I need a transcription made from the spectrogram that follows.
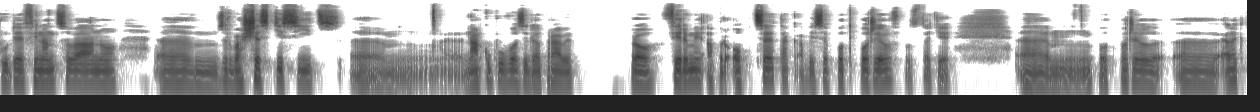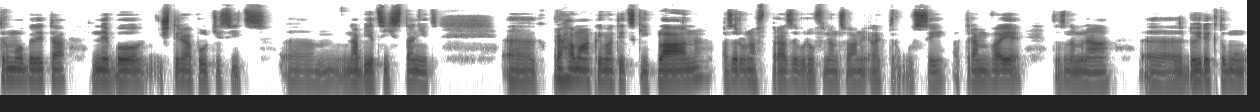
bude financováno Ehm, zhruba 6 tisíc ehm, nákupů vozidel právě pro firmy a pro obce, tak aby se podpořil v podstatě um, podpořil uh, elektromobilita nebo 4,5 tisíc nabíjecích stanic. Uh, Praha má klimatický plán a zrovna v Praze budou financovány elektrobusy a tramvaje. To znamená, uh, dojde k tomu,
